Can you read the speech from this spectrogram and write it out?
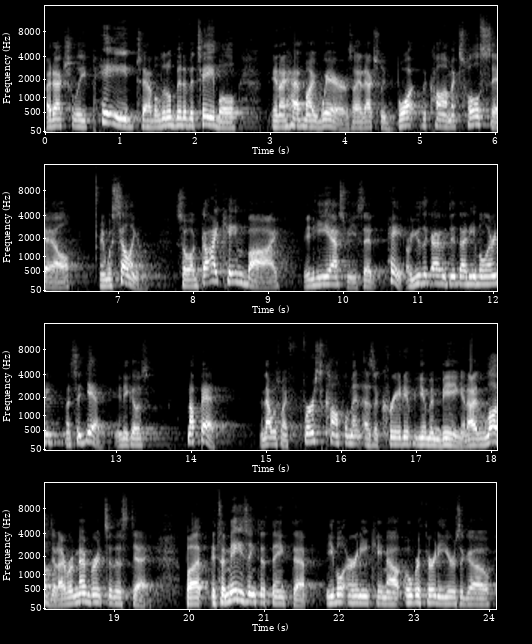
I'd actually paid to have a little bit of a table and I had my wares. I had actually bought the comics wholesale and was selling them. So a guy came by and he asked me, he said, hey, are you the guy who did that Evil Ernie? I said, yeah. And he goes, not bad. And that was my first compliment as a creative human being. And I loved it. I remember it to this day. But it's amazing to think that Evil Ernie came out over 30 years ago,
